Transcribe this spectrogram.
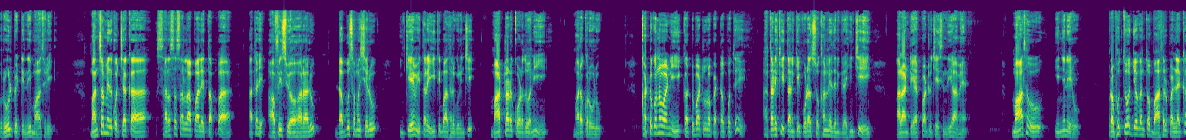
రూల్ పెట్టింది మాధురి. మంచం మీదకి వచ్చాక సరస సల్లాపాలే తప్ప అతడి ఆఫీస్ వ్యవహారాలు డబ్బు సమస్యలు ఇంకేం ఇతర ఈతి బాధల గురించి మాట్లాడకూడదు అని మరొక రూలు. కట్టుకున్నవాడిని కట్టుబాట్లలో పెట్టకపోతే అతడికి తనకి కూడా సుఖం లేదని గ్రహించి అలాంటి ఏర్పాట్లు చేసింది ఆమె. మాధవ్ ఇంజనీరు. ప్రభుత్వోద్యోగంతో బాధలు పడలేక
